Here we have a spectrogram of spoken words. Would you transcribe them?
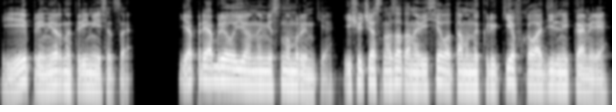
Ей примерно три месяца. Я приобрел ее на мясном рынке. Еще час назад она висела там на крюке в холодильной камере.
